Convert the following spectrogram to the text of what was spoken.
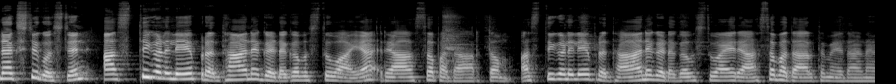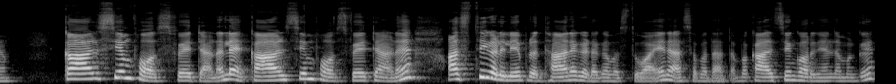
നെക്സ്റ്റ് ക്വസ്റ്റ്യൻ അസ്ഥികളിലെ പ്രധാന ഘടകവസ്തുവായ രാസപദാർത്ഥം. അസ്ഥികളിലെ പ്രധാന ഘടകവസ്തുവായ രാസപദാർത്ഥം ഏതാണ്? കാൽസ്യം ഫോസ്ഫേറ്റ് ആണ് അല്ലേ? കാൽസ്യം ഫോസ്ഫേറ്റ് ആണ് അസ്ഥികളിലെ പ്രധാന ഘടക വസ്തുവായ രാസപദാർത്ഥം. അപ്പോൾ കാൽസ്യം കുറഞ്ഞാൽ നമുക്ക്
